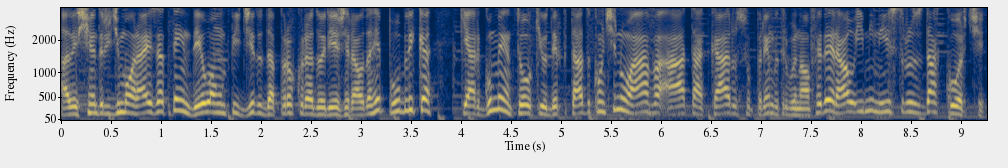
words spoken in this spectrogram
Alexandre de Moraes atendeu a um pedido da Procuradoria-Geral da República, que argumentou que o deputado continuava a atacar o Supremo Tribunal Federal e ministros da Corte.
